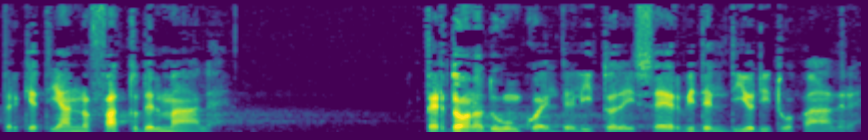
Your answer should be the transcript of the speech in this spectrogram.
perché ti hanno fatto del male. Perdona dunque il delitto dei servi del Dio di tuo padre.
